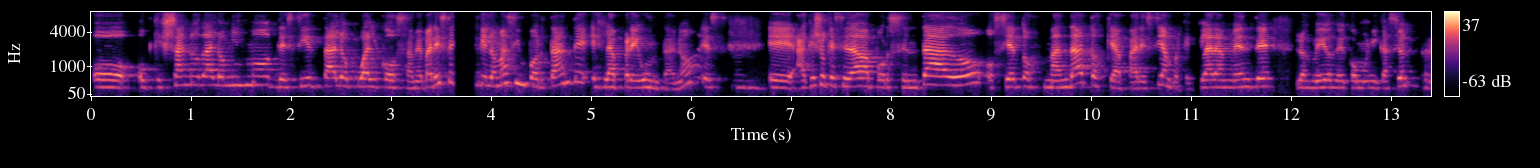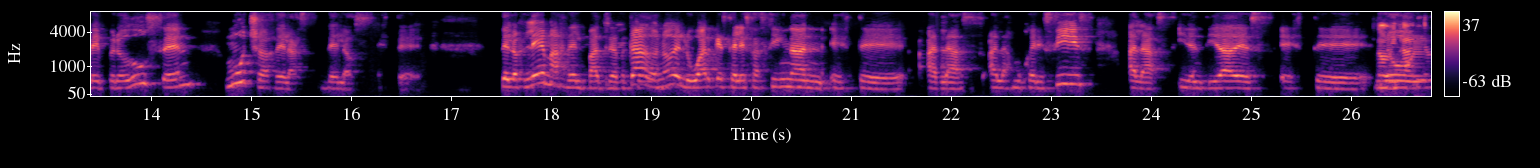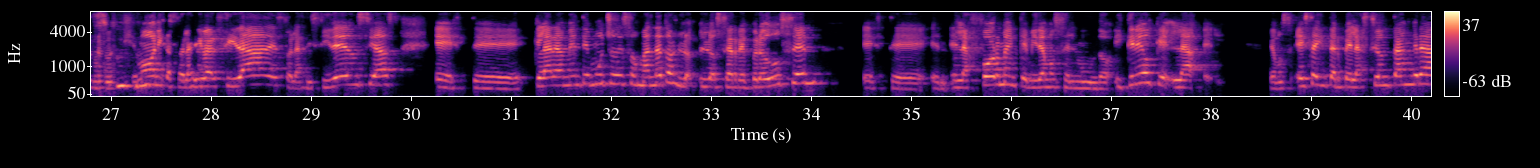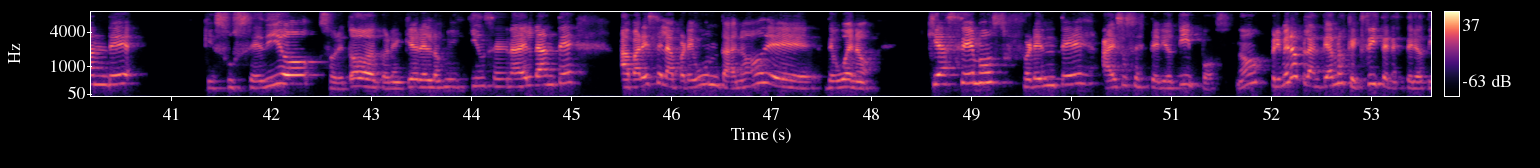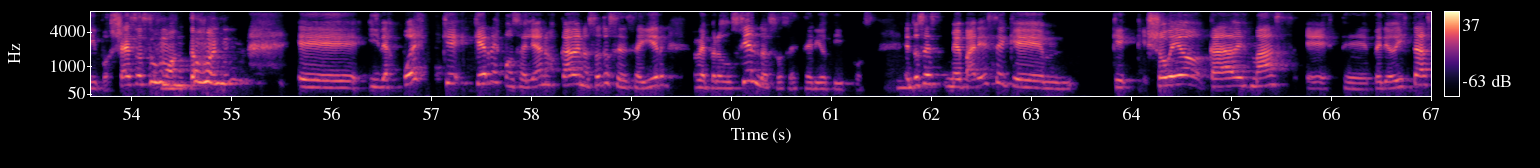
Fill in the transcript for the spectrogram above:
o, que ya no da lo mismo decir tal o cual cosa. Me parece que lo más importante es la pregunta, ¿no? Es eh, aquello que se daba por sentado o ciertos mandatos que aparecían, porque claramente los medios de comunicación reproducen muchos de, las, de los... Este, de los lemas del patriarcado, ¿no? Del lugar que se les asignan este, a, las, a las mujeres cis, a las identidades este, no, hegemónicas o las diversidades o las disidencias. Este, claramente muchos de esos mandatos lo, se reproducen este, en, la forma en que miramos el mundo. Y creo que la, esa interpelación tan grande que sucedió, sobre todo con el quiebre del 2015 en adelante, aparece la pregunta, ¿no? De, de bueno, ¿qué hacemos frente a esos estereotipos? ¿no? Primero plantearnos que existen estereotipos, ya eso es un montón, eh, y después ¿qué, responsabilidad nos cabe a nosotros en seguir reproduciendo esos estereotipos. Entonces, me parece que, yo veo cada vez más este, periodistas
